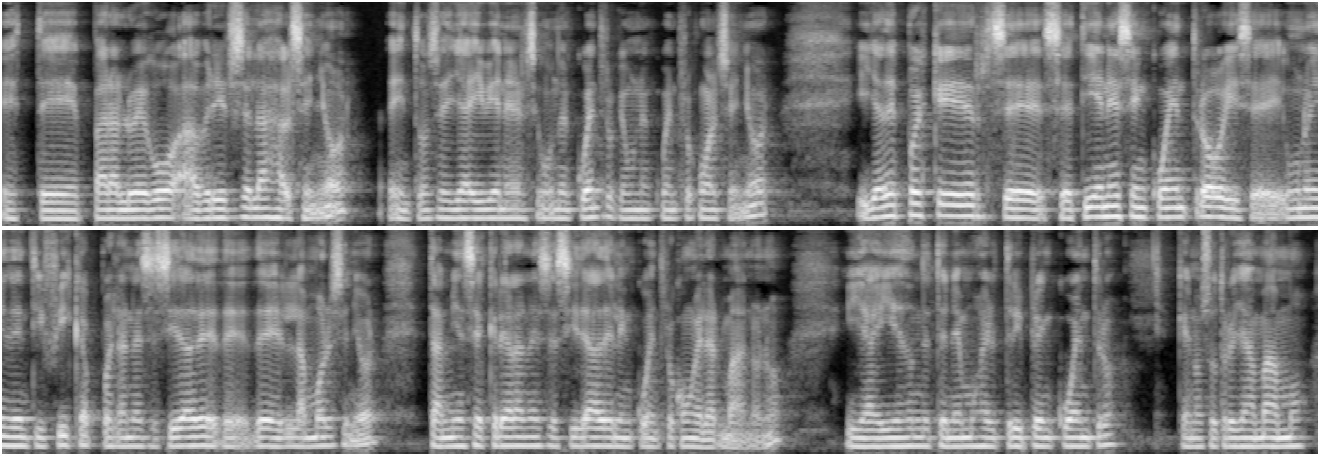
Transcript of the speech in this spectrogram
este, para luego abrírselas al Señor. Entonces ya ahí viene el segundo encuentro, que es un encuentro con el Señor. Y ya después que se, tiene ese encuentro y se, uno identifica pues la necesidad de, de, del amor del Señor, también se crea la necesidad del encuentro con el hermano, ¿no? Y ahí es donde tenemos el triple encuentro que nosotros llamamos,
